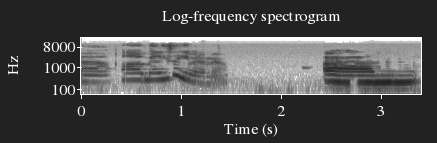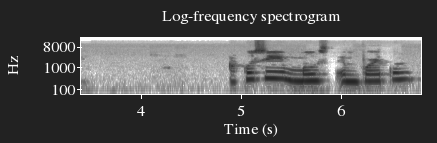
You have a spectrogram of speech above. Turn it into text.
uh, kalau Melisa gimana Mel? Um, aku sih most important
